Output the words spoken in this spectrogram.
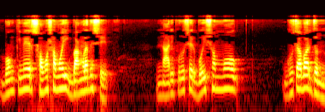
বঙ্কিমের সমসাময়িক বাংলাদেশে নারী পুরুষের বৈষম্য ঘুচাবার জন্য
